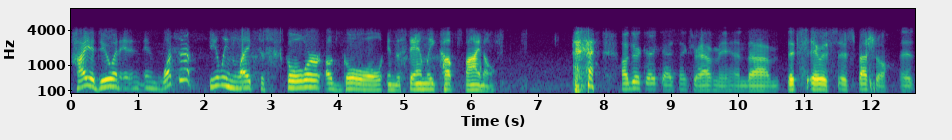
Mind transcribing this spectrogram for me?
how you doing? And, and what's that feeling like to score a goal in the Stanley Cup final? I'm doing great, guys. Thanks for having me. And um, it's it was it was special. It,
